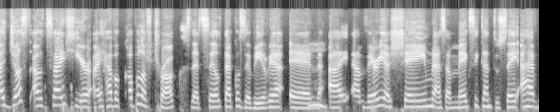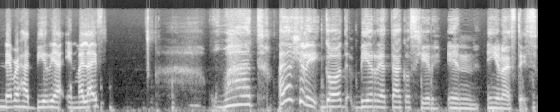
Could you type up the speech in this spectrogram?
I just outside here, I have a couple of trucks that sell tacos de birria, and hmm. I am very ashamed as a Mexican to say I have never had birria in my life. What? I actually got birria tacos here in in United States.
